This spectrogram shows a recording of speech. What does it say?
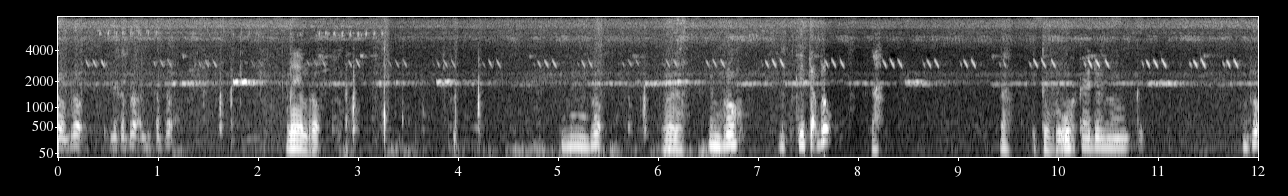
Bro bro. Lika bro. Lika bro. Ano yan bro? Yan bro. Ano? Yan bro. Kita bro. Nah, ito bro. Huwag kayo dun. Bro.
